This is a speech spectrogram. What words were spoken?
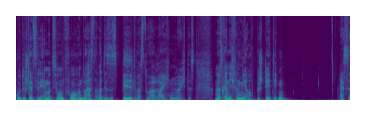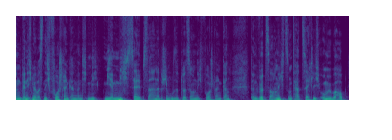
cool, du stellst dir die Emotion vor und du hast aber dieses Bild, was du erreichen möchtest. Und das kann ich von mir auch bestätigen. Also wenn ich mir was nicht vorstellen kann, wenn ich mich, mir mich selbst in einer bestimmten Situation nicht vorstellen kann, dann wird es auch nichts. Und tatsächlich, um überhaupt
